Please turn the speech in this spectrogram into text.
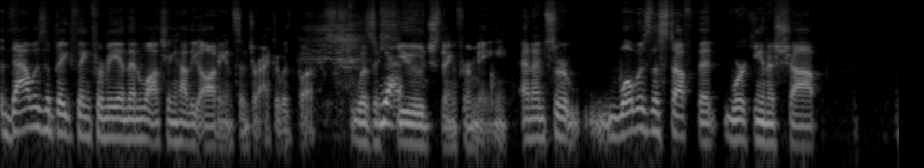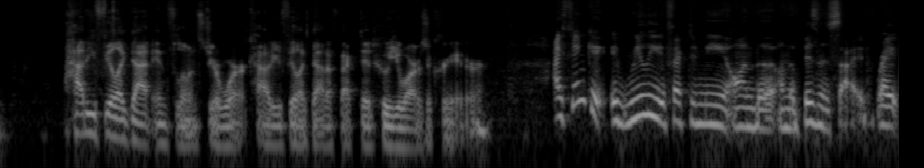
that was a big thing for me. And then watching how the audience interacted with books was a Yes. huge thing for me. And i'm sort of what was the stuff that working in a shop how do you feel like that influenced your work? How do you feel like that affected who you are as a creator? I think it, it really affected me on the on the business side, right?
